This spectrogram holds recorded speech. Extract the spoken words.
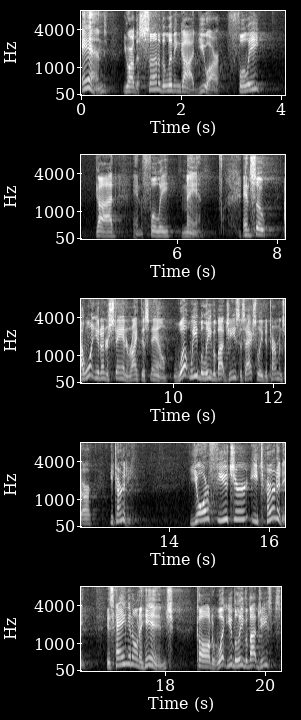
and you are the Son of the living God. You are fully God and fully man. And so I want you to understand and write this down. What we believe about Jesus actually determines our eternity. Your future eternity is hanging on a hinge called What You Believe About Jesus.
